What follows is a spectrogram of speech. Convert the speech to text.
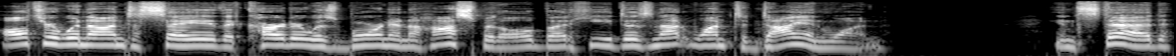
Alter went on to say that Carter was born in a hospital, but he does not want to die in one. Instead,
